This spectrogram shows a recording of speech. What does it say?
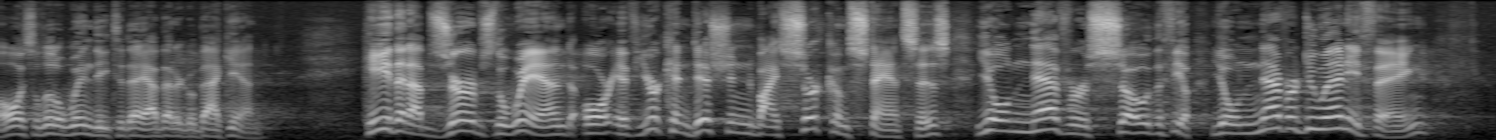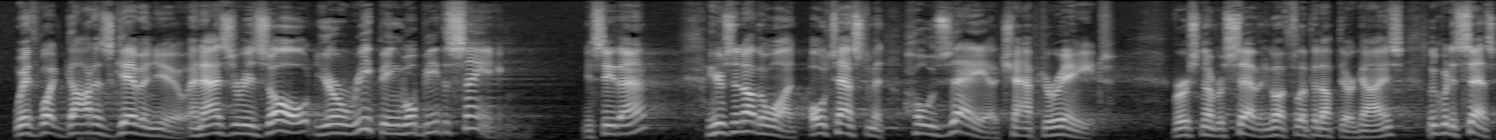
Oh, it's a little windy today. I better go back in. He that observes the wind, or if you're conditioned by circumstances, you'll never sow the field. You'll never do anything with what God has given you. And as a result, your reaping will be the same. You see that? Here's another one Old Testament, Hosea chapter 8, verse number 7. Go and flip it up there, guys. Look what it says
